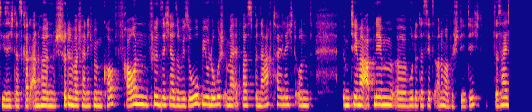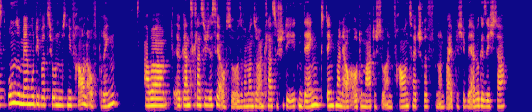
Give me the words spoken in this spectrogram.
die sich das gerade anhören, schütteln wahrscheinlich mit dem Kopf. Frauen fühlen sich ja sowieso biologisch immer etwas benachteiligt und im Thema Abnehmen äh, wurde das jetzt auch nochmal bestätigt. Das heißt, umso mehr Motivation müssen die Frauen aufbringen. Aber äh, ganz klassisch ist ja auch so. Also wenn man so an klassische Diäten denkt, denkt man ja auch automatisch so an Frauenzeitschriften und weibliche Werbegesichter.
